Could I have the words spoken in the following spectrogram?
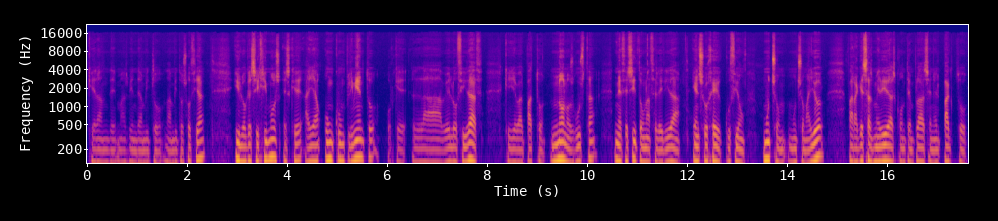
que eran de, más bien de ámbito, social, y lo que exigimos es que haya un cumplimiento, porque la velocidad que lleva el pacto no nos gusta, necesita una celeridad en su ejecución mucho, mucho mayor, para que esas medidas contempladas en el pacto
